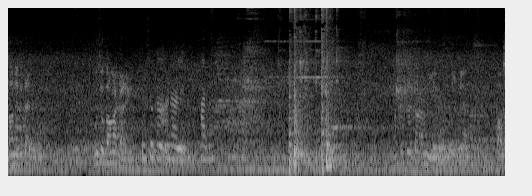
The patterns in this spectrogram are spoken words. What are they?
到那个袋子里。不锈钢二点零。不锈钢二点零，好的。然后这大米我一边倒起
